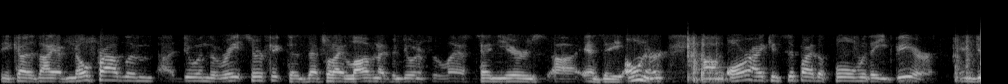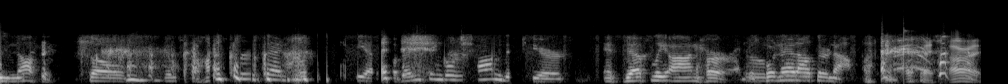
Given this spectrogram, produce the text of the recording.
Because I have no problem uh, doing the race circuit because that's what I love and I've been doing it for the last 10 years uh, as a owner. Um, or I can sit by the pool with a beer and do nothing. So it was 100% yeah, if anything goes wrong this year, it's definitely on her. I'm just putting that out there now. okay, all right.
